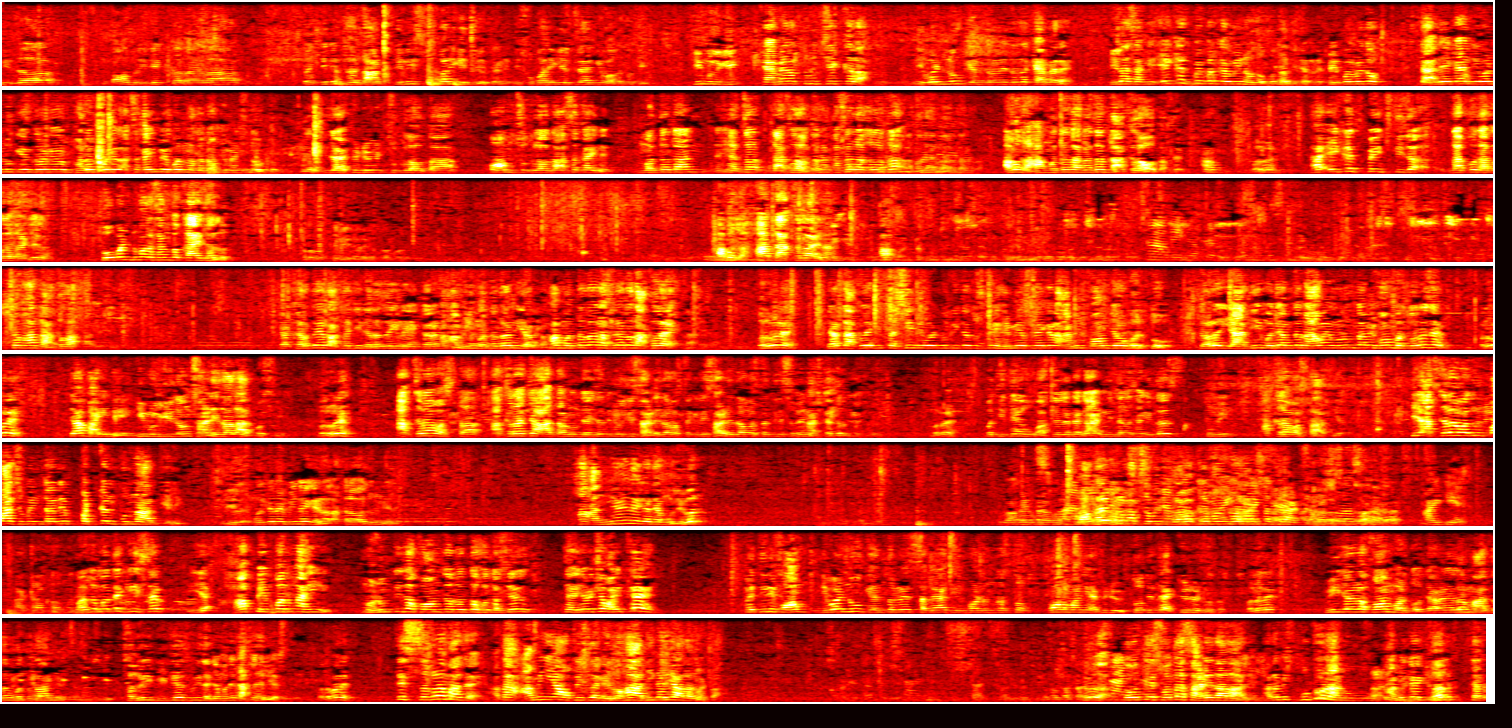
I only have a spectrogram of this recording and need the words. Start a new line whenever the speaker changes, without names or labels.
Check करायला तिने थ- तिने सुपारी घेतली होती आणि ती सुपारी घेतल्यासारखी वागत होती. ही मुलगी कॅमेरात तुम्ही चेक करा. निवडणूक यंत्रणेचा जो कॅमेरा आहे तिला सांगे एकच पेपर कमी नव्हतं होता तिच्याकडे. पेपर म्हणजे तो त्याने काय निवडणूक यंत्रणेवर फरक पडेल असं काही पेपर नव्हतं डॉक्युमेंट्स नव्हतं. म्हणजे तिचा अफिडेव्हिट चुकला होता फॉर्म चुकला होता असं काही नाही. मतदान ह्याचा दाखला होता ना? कसा दाखला होता? हा बघा हा मतदानाचा दाखला होता साहेब. हा? बरोबर? हा एकच पेज तिचा दाखव दाखला काढलेला. तो पण तुम्हाला सांगतो काय झालं. हा बघा हा दाखला आहे ना. हा.
हा
तर हा दाखला. त्या खरं तर या दाखल्याची गरजही नाही कारण आम्ही मतदान या- हा मतदार असल्याचा दाखला आहे. बरोबर आहे? त्या दाखल्याची तशी निवडणुकीच्या दृष्टीने अहमियत नाही कारण आम्ही फॉर्म जेव्हा भरतो तेव्हा यादीमध्ये आमचं नाव आहे म्हणून तर आम्ही फॉर्म भरतो ना साहेब? बरोबर आहे? त्या बाईने ही मुलगी जाऊन साडेदहाला आत बसली. बरोबर आहे? अकरा वाजता अकराच्या आत आणून द्यायचं ती मुलगी साडे दहा वाजता गेली साडे दहा वाजता ती सगळे नाश्ता करत बसली. बरोबर आहे? मग तिथे असलेल्या त्या गाडीने त्यांना सांगितलं तुम्ही अकरा वाजता आत या. ही अकरा वाजून पाच मिनिटाने पटकन पुन्हा आत गेली. बोलते ना मी नाही घेणार अकरा वाजून गेले. हा अन्याय नाही का त्या मुलीवर?
वागळे प्रभाग
वागळे प्रभाग समिती प्रभाग क्रमांक
सतरा अठरा आय टी आय.
माझं मत आहे की साहेब हा पेपर नाही म्हणून तिचा फॉर्म जर रद्द होत असेल तर ह्याच्यापेक्षा वाईट काय? म्हणजे तिने फॉर्म निवडणूक यंत्रणेत सगळ्यात इम्पॉर्टंट असतो फॉर्म आणि अफिडेव्हिट तो तिचा अॅक्युरेट होतो. बरोबर आहे? मी ज्यावेळेला फॉर्म भरतो त्यावेळेला माझं मतदान सगळी डिटेल्स मी त्याच्यामध्ये टाकलेली असते. बरोबर आहे? ते सगळं माझं आहे. आता आम्ही या ऑफिसला गेलो हा अधिकारी आला म्हटला तो ते स्वतः साडेदहाला आले. आता मी कुठून आणू? आम्ही काय घर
